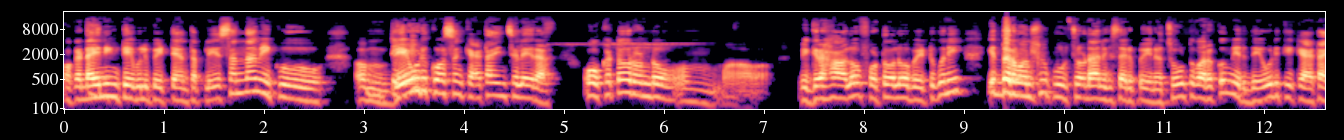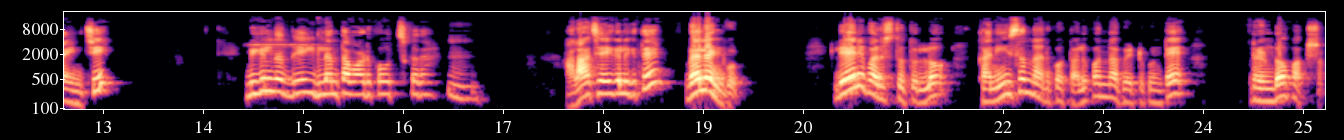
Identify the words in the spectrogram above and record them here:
ఒక డైనింగ్ టేబుల్ పెట్టేంత ప్లేస్ అన్నా మీకు? దేవుడి కోసం కేటాయించలేరా ఒకటో రెండో విగ్రహాలు ఫోటోలో పెట్టుకుని ఇద్దరు మనుషులు కూర్చోవడానికి సరిపోయిన చోటు వరకు మీరు దేవుడికి కేటాయించి మిగిలినది ఇల్లంతా వాడుకోవచ్చు కదా. అలా చేయగలిగితే వెల్ అండ్ గుడ్ లేని పరిస్థితుల్లో కనీసం దానికో తలుపన్నా పెట్టుకుంటే రెండో పక్షం.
